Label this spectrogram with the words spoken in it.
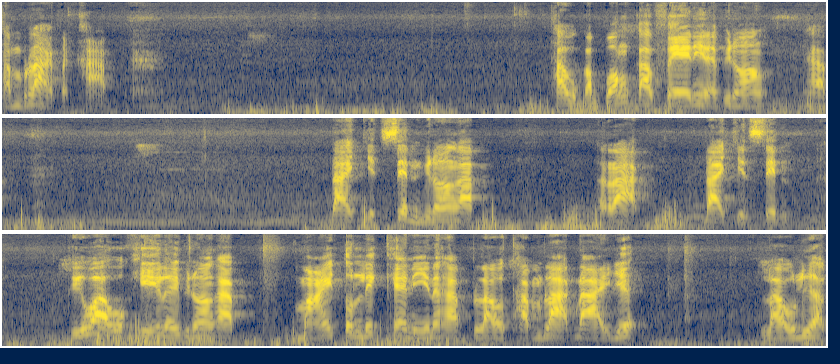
ทำรากตะขาบ เท่ากับป้องกาแฟนี่แหละพี่น้องนะครับ ได้เจ็ดเส้นพี่น้องครับ รากได้เจ็ดเส้น ถือว่าโอเคเลยพี่น้องครับ ไม้ต้นเล็กแค่นี้นะครับ เราทำรากได้เยอะ เราเลือก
